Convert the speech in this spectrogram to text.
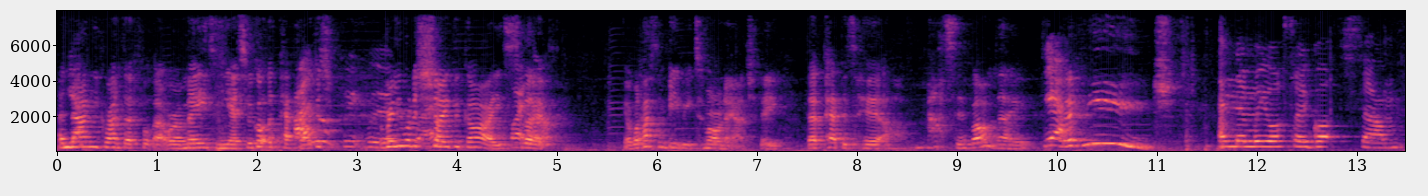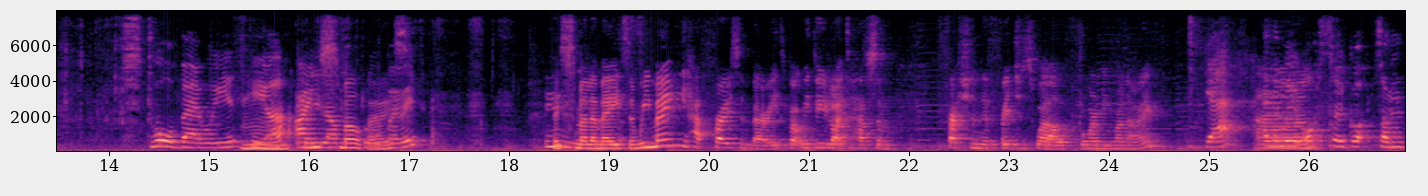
And now your granddad thought that were amazing. Yes, we've got the pepper. I I just really want to show the guys. Right Look. now? Yeah, we'll have some beetroot tomorrow night actually. Their peppers here are massive, aren't they? Yeah. They're huge. And then we also got some strawberries here. Mm, can I you love smell those? They smell amazing. We mainly have frozen berries, but we do like to have some fresh in the fridge as well for when we run out. Yeah. And then we Um, also got some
